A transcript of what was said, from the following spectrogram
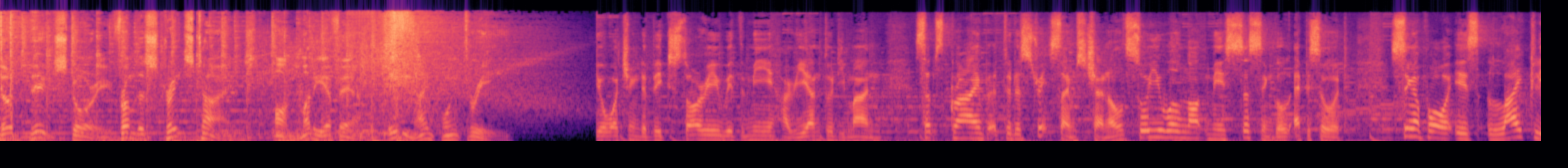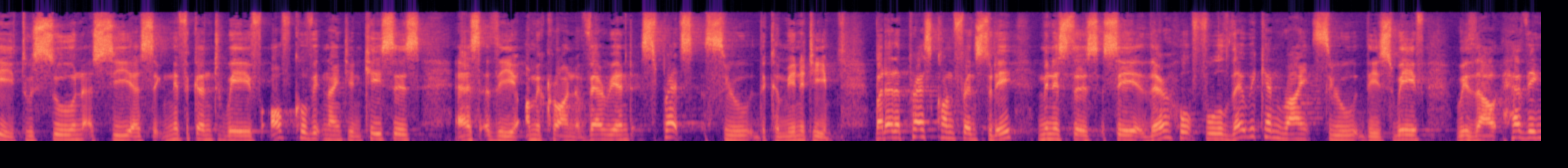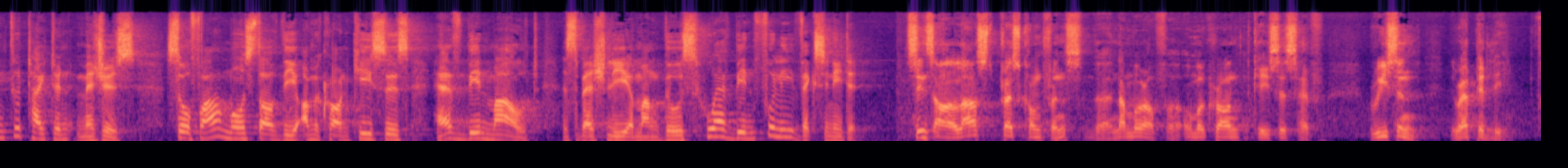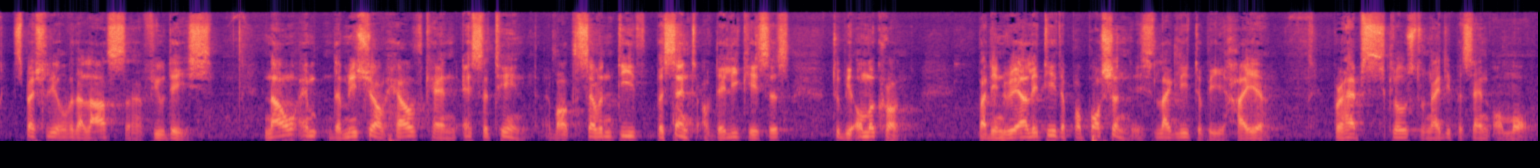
The big story from the Straits Times on Money FM 89.3. You're watching The Big Story with me, Hairianto Diman. Subscribe to the Straits Times channel so you will not miss a single episode. Singapore is likely to soon see a significant wave of COVID 19 cases as the Omicron variant spreads through the community. But at a press conference today, ministers say they're hopeful that we can ride through this wave without having to tighten measures. So far, most of the Omicron cases have been mild, especially among those who have been fully vaccinated. Since our last press conference, the number of uh, Omicron cases have risen rapidly, especially over the last uh, few days. Now, um, the Ministry of Health can ascertain about 70% of daily cases to be Omicron, but in reality, the proportion is likely to be higher, perhaps close to 90% or more.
